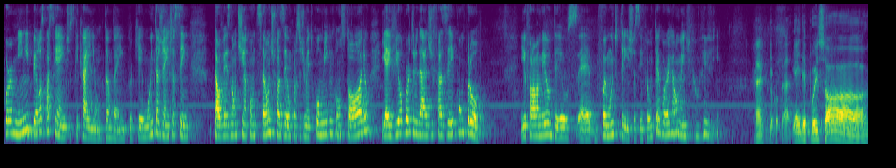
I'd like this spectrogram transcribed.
por mim e pelas pacientes que caíam também, porque muita gente assim talvez não tinha condição de fazer um procedimento comigo em consultório e aí viu a oportunidade de fazer e comprou. E eu falava, meu Deus, é, foi muito triste, assim, foi um terror realmente que eu vivi. É. E, aí depois só,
